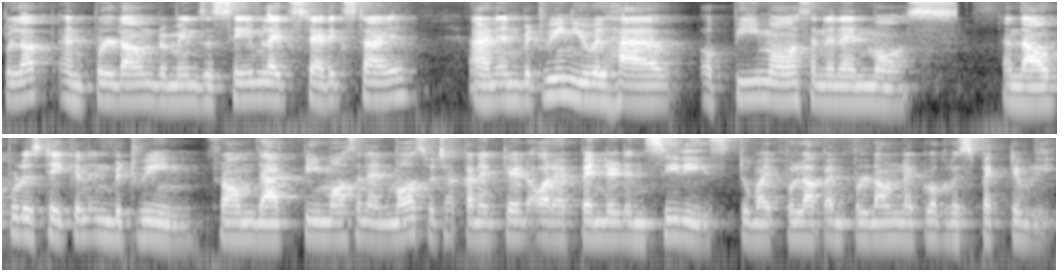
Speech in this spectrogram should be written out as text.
pull up and pull down remains the same like static style. And in between you will have a PMOS and an NMOS and the output is taken in between from that PMOS and NMOS which are connected or appended in series to my pull up and pull down network respectively.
